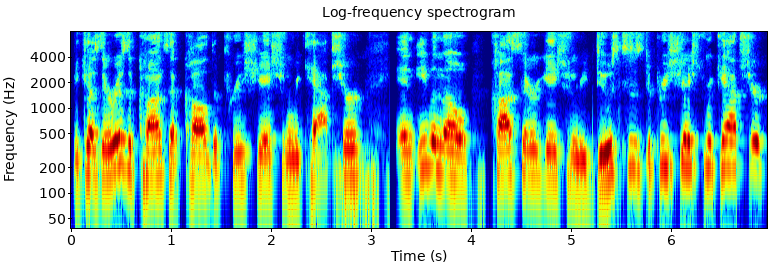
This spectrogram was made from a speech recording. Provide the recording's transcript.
because there is a concept called depreciation recapture. And even though cost segregation reduces depreciation recapture,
